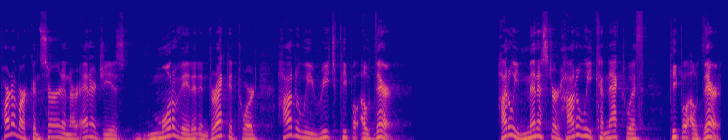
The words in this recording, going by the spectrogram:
part of our concern and our energy is motivated and directed toward how do we reach people out there? How do we minister? How do we connect with people out there?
